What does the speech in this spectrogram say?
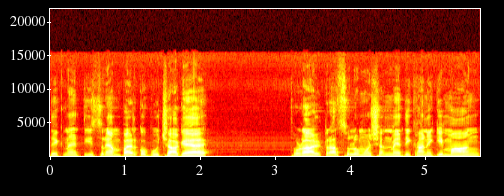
देखना है, तीसरे अंपायर को पूछा गया है, थोड़ा अल्ट्रा स्लो मोशन में दिखाने की मांग।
